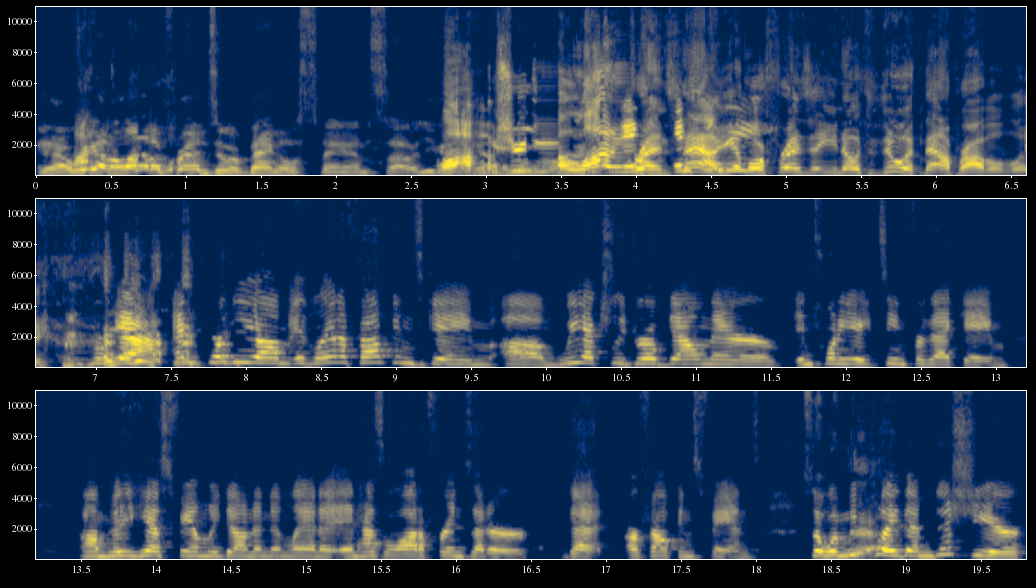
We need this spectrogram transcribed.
Yeah, we got a lot of friends who are Bengals fans, so you. Oh, gotta I'm sure you got a lot of And- friends and now. for You got the- more friends that you know what to do with now, probably. yeah, and for the um Atlanta Falcons game, um, we actually drove down there in 2018 for that game. Um, he he has family down in Atlanta and has a lot of friends that are that are Falcons fans. So when we Yeah. play them this year,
